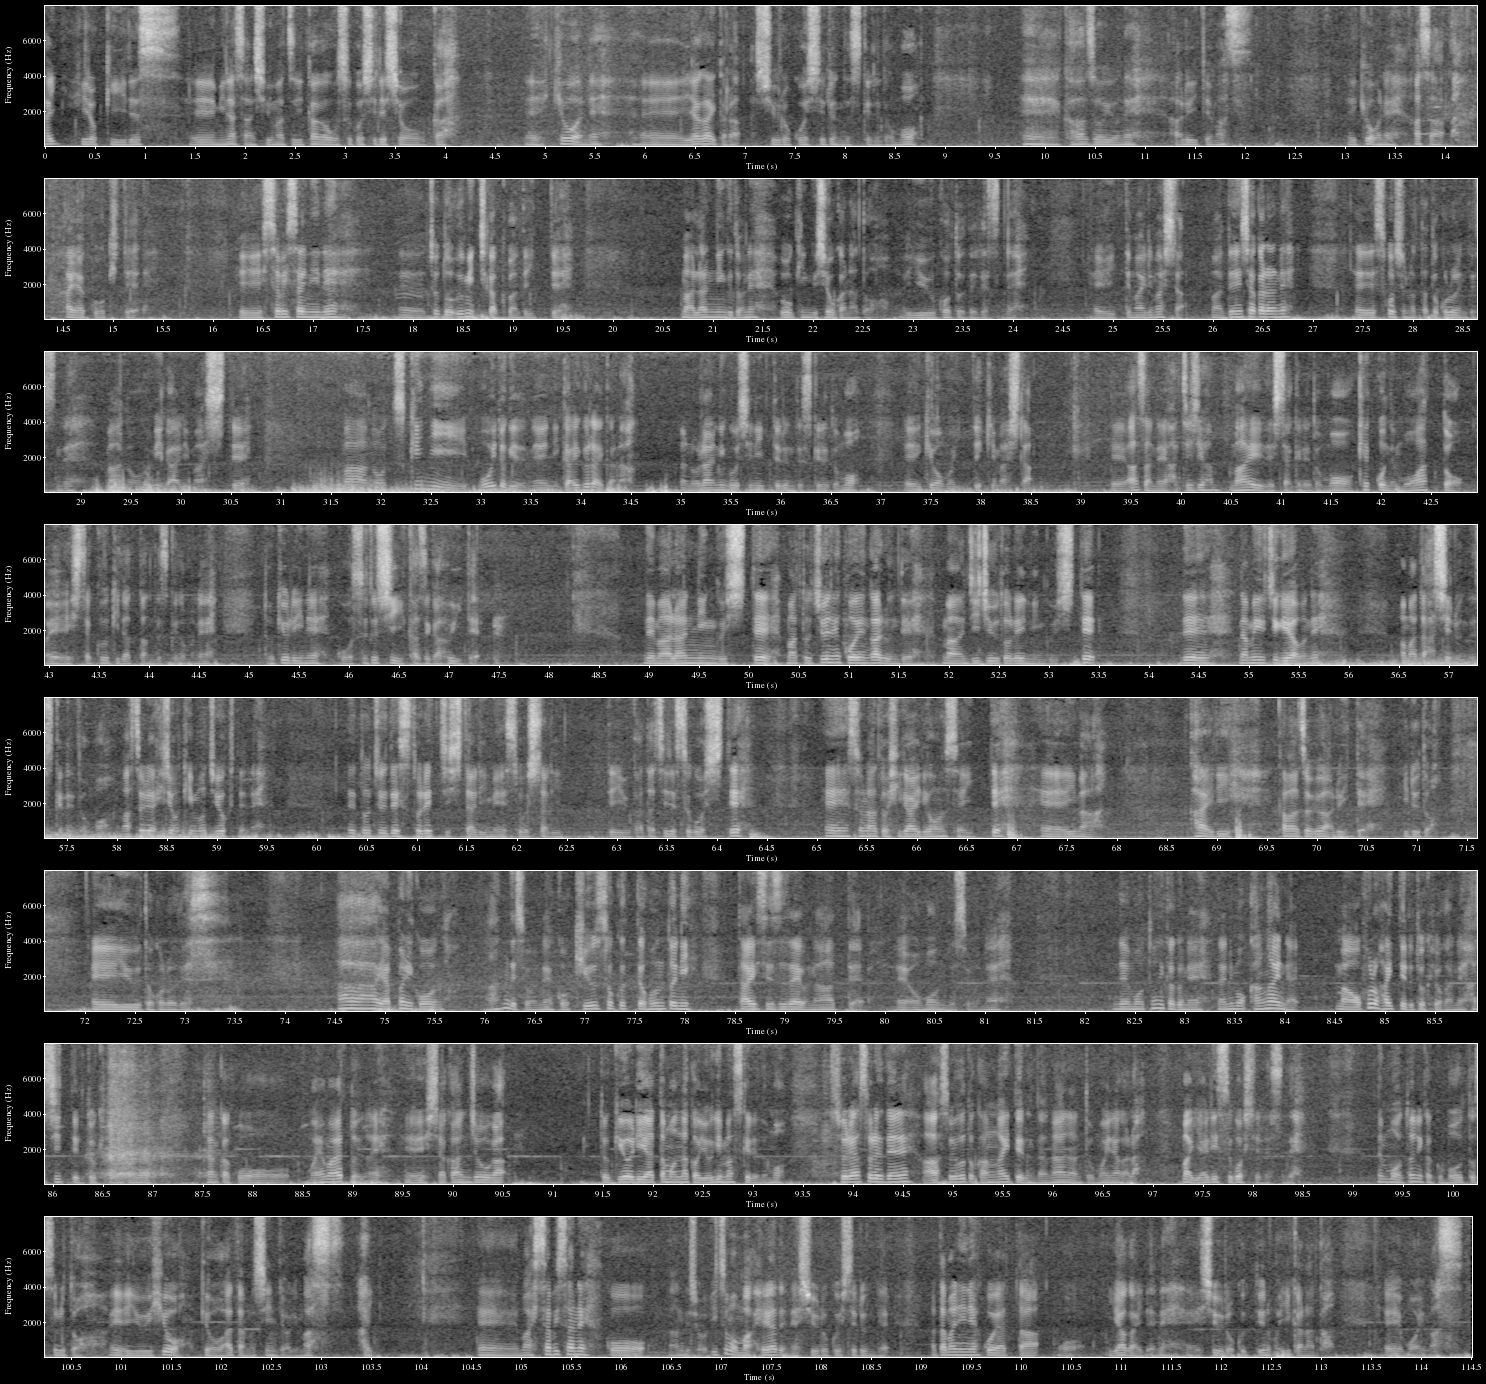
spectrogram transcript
はい、ひろきです、えー、皆さん週末いかがお過ごしでしょうか、えー、今日はね、えー、野外から収録をしてるんですけれども、え川沿いをね歩いてます、え今日はね朝早く起きて、え久々にね、えちょっと海近くまで行ってまあランニングとねウォーキングしようかなということでですね、え行ってまいりました、まあ、電車からねえー、少し乗ったところにですね、まあ、あの海がありまして、まあ、あの月に多い時でね2回ぐらいかなあのランニングをしに行ってるんですけれども、えー、今日も行ってきました、え、朝ね8時半前でしたけれども結構ねもわっと、えした空気だったんですけどもね時折ねこう涼しい風が吹いてでまあランニングして、まあ、途中ね公園があるんで、まあ、自重トレーニングしてで波打ち際をねまあ、また走るんですけれども、まあ、それは非常に気持ちよくてね。で途中でストレッチしたり瞑想したりっていう形で過ごして、えー、その後日帰り温泉行って、えー、今帰り川沿いを歩いているというところです。ああやっぱりこうなんでしょうね。こう休息って本当に大切だよなって思うんですよね。でもうとにかくね何も考えない。まあお風呂入ってる時とかね走ってる時とかもなんかこうもやもやっとね、えー、した感情が時折頭の中をよぎますけれどもそれはそれでねああそういうこと考えてるんだななんて思いながら、まあ、やり過ごしてですね。でもうとにかくぼーっとするという日を今日は楽しんでおります。はい。えー、まあ、久々ねこうなんでしょう。いつもまあ部屋でね収録してるんで頭にねこうやったもう野外でね収録っていうのもいいかなと思います。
